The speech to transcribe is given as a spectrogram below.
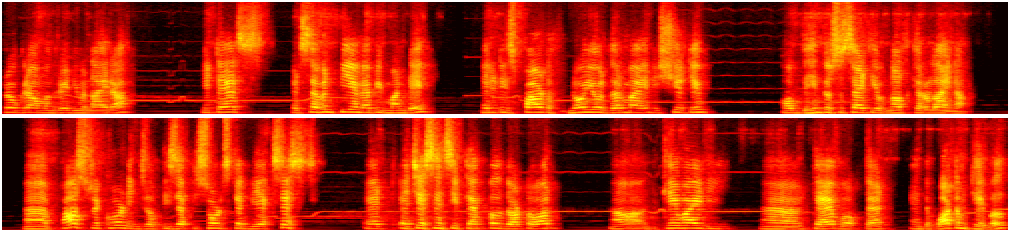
program on Radio Nyra. It airs at 7 p.m. every Monday and it is part of Know Your Dharma initiative of the Hindu Society of North Carolina. Uh, past recordings of these episodes can be accessed at hsnctemple.org, uh, the KYD uh, tab of that, and the bottom table.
